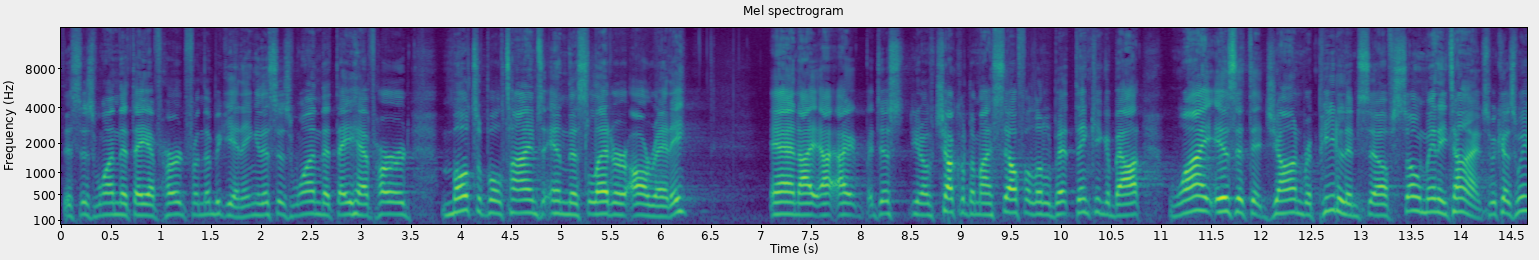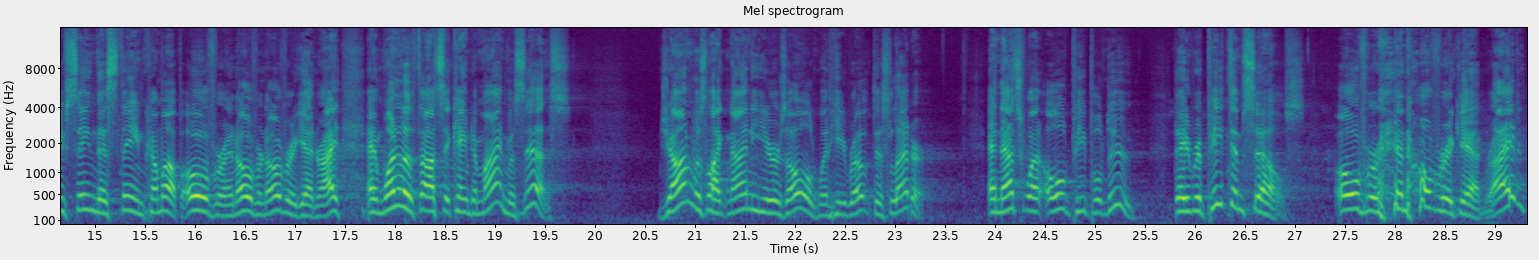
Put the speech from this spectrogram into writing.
This is one that they have heard from the beginning. This is one that they have heard multiple times in this letter already. And I, I, I, just, you know, chuckled to myself a little bit thinking about why is it that John repeated himself so many times? Because we've seen this theme come up over and over and over again, right? And one of the thoughts that came to mind was this John was like 90 years old when he wrote this letter. And that's what old people do. They repeat themselves over and over again, right?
